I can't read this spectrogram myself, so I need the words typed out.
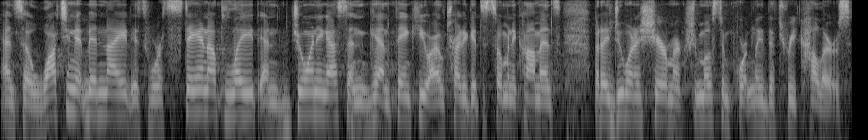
And so watching at midnight, it's worth staying up late and joining us. And again, thank you. I'll try to get to so many comments, but I do want to share most importantly the three colors.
